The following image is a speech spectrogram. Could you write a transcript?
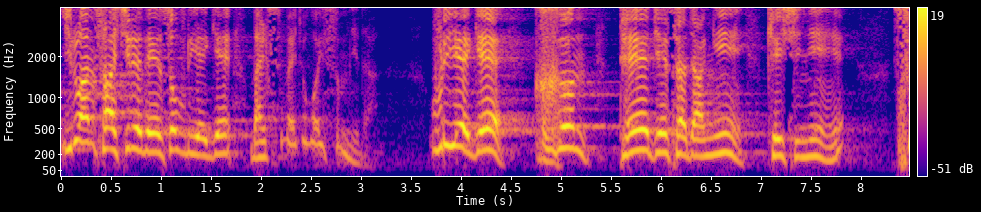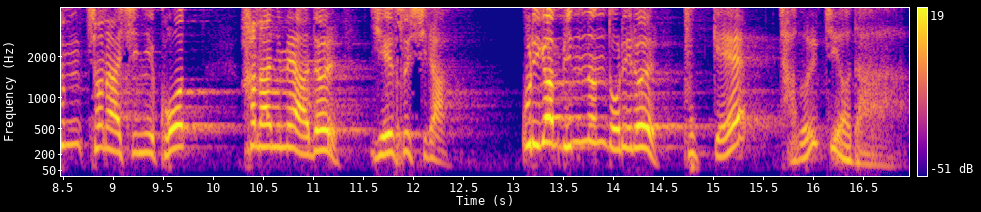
이러한 사실에 대해서 우리에게 말씀해 주고 있습니다. 우리에게 큰 대제사장이 계시니 승천하시니 곧 하나님의 아들 예수시라 우리가 믿는 도리를 굳게 잡을지어다.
